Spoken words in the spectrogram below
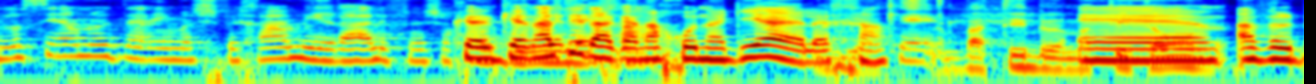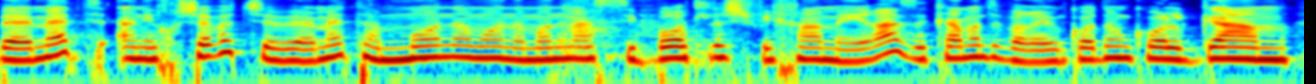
לא סיימנו את ה- עם השפיכה המהירה לפני שאנחנו כן, כן, אל תדאג, אנחנו נגיע אליך. כן. באתי אמ, בפתרון. אבל באמת, אני חושבת שבאמת המון המון המון מהסיבות לשפיכה מהירה זה כמה דברים. קודם כל, גם אה,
